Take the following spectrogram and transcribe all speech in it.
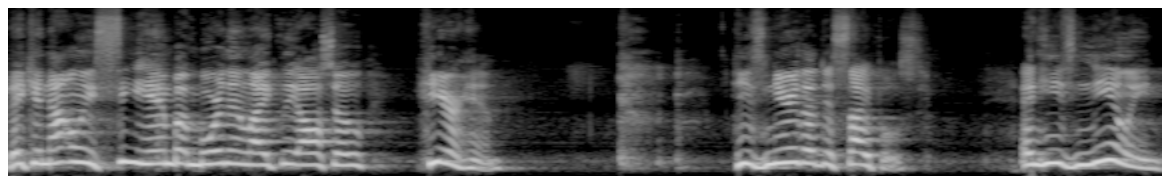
They can not only see him, but more than likely also hear him. He's near the disciples and he's kneeling.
